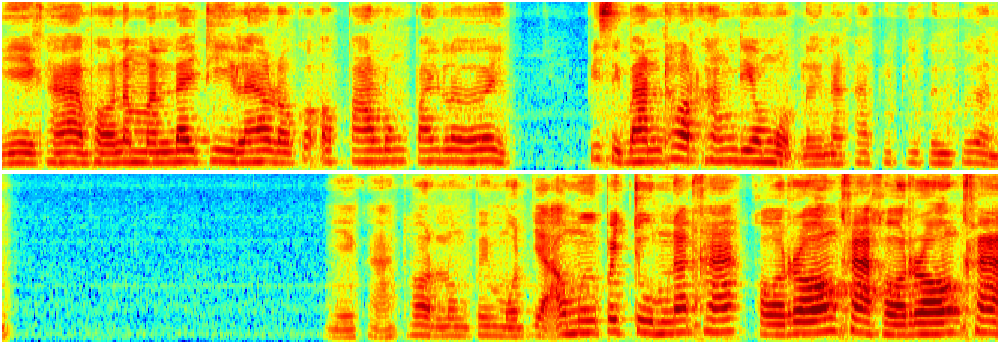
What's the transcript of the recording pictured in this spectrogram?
นี่ค่ะ พอน้ำมันได้ที่แล้วเราก็เอาปลาลงไปเลย พี่สิบันทอดครั้งเดียวหมดเลยนะคะ พี่ๆเพื่อนๆนี่ค่ะ ทอดลงไปหมด อย่าเอามือไปจุ่มนะคะ ขอร้องค่ะ ขอร้องค่ะ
